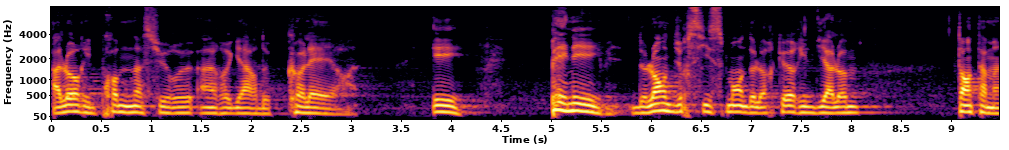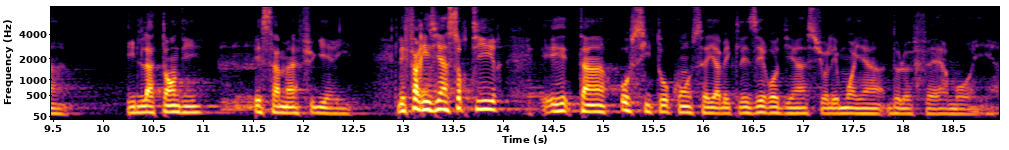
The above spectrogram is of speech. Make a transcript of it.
Alors il promena sur eux un regard de colère et, peiné de l'endurcissement de leur cœur, il dit à l'homme, Tends ta main. Il la tendit et sa main fut guérie. Les pharisiens sortirent et tinrent aussitôt conseil avec les Hérodiens sur les moyens de le faire mourir.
